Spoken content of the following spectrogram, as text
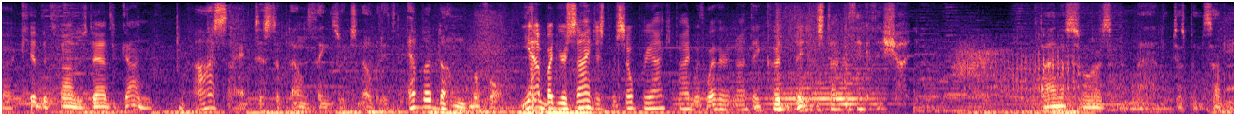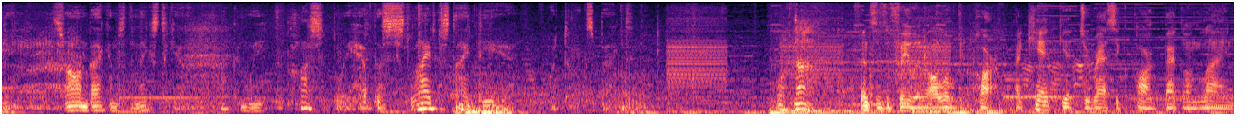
a kid that's found his dad's gun. Our scientists have done things which nobody's ever done before. Yeah, but your scientists were so preoccupied with whether or not they could, they didn't stop to think if they should. Dinosaurs and man have just been suddenly thrown back into the mix together. How can we possibly have the slightest idea what to expect? What now? Fences are failing all over the park. I can't get Jurassic Park back online.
